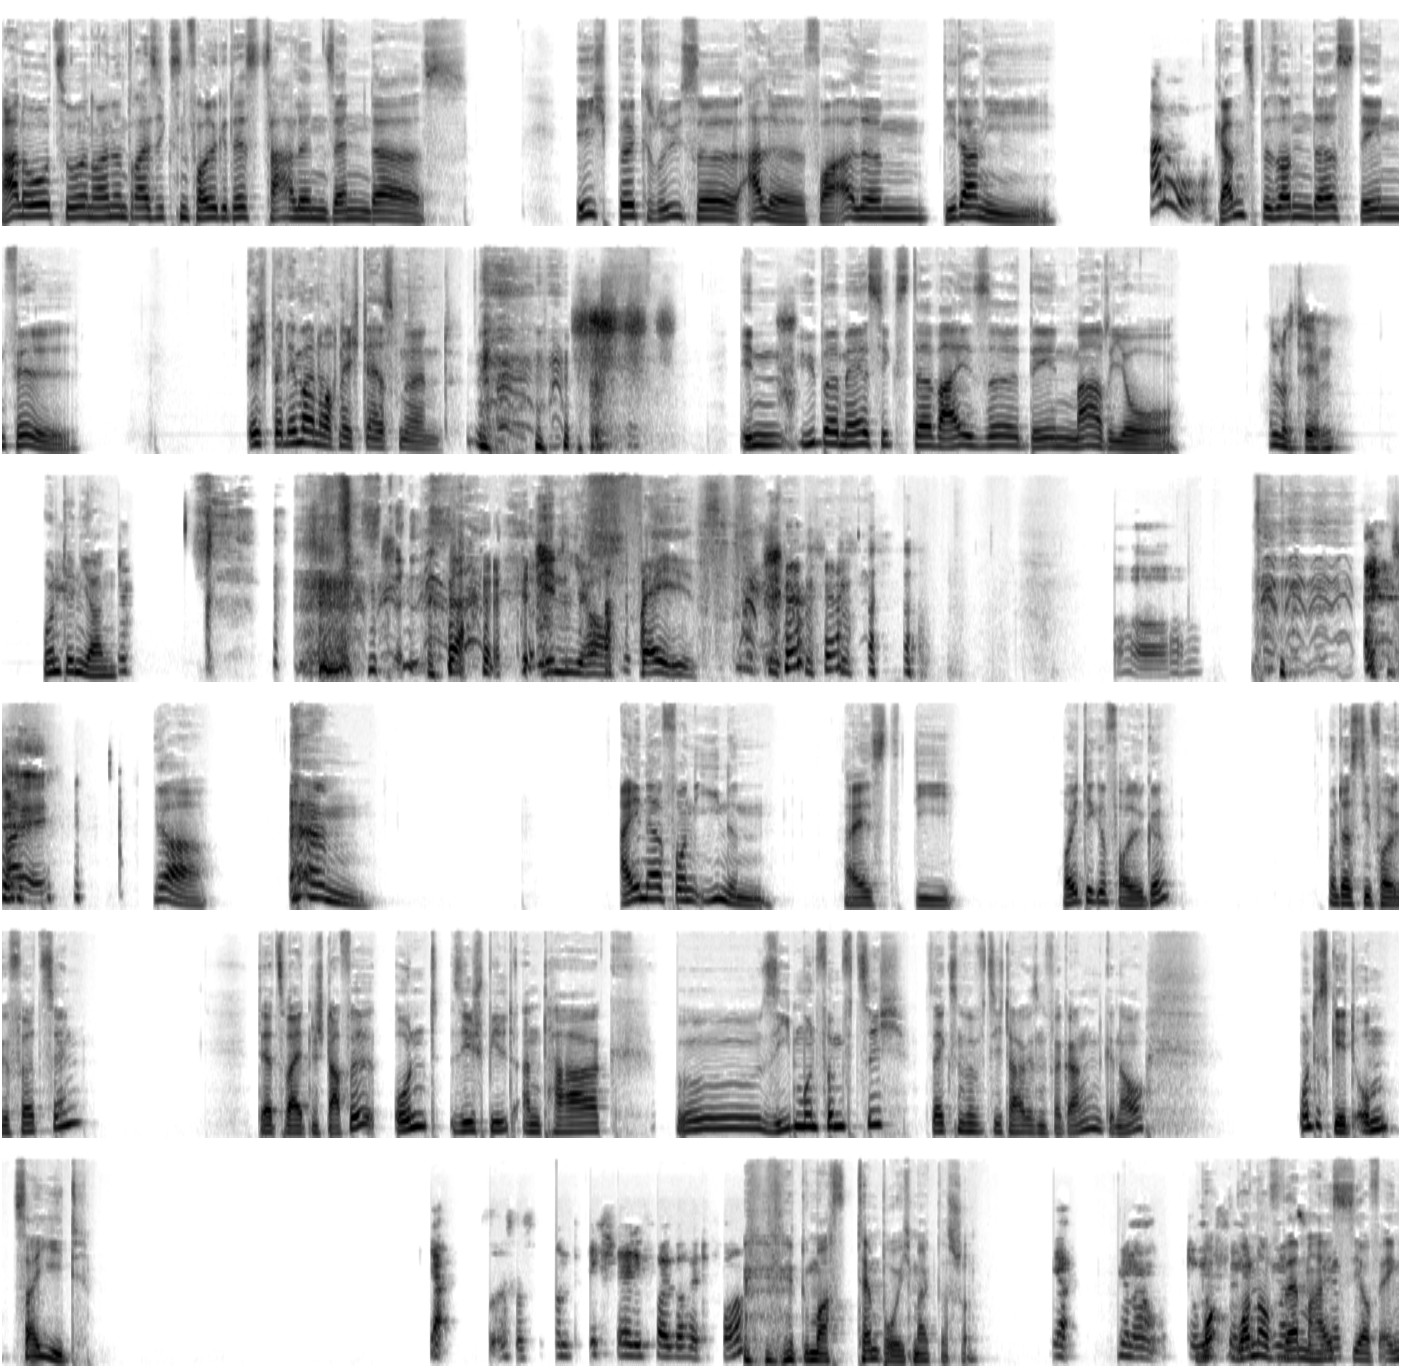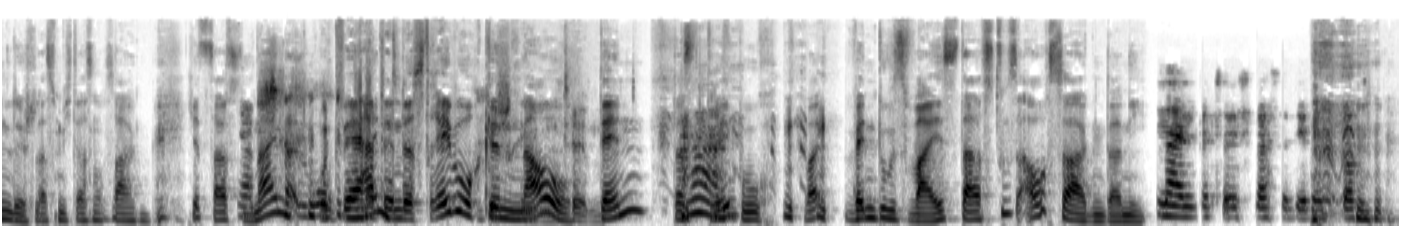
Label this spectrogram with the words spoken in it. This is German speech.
Hallo zur 39. Folge des Zahlensenders. Ich begrüße alle, vor allem die Dani. Hallo. Ganz besonders den Phil. Ich bin immer noch nicht Desmond. In übermäßigster Weise den Mario. Hallo Tim. Und den Jan. In your face. Oh. Hi. Ja. Einer von ihnen heißt die heutige Folge. Und das ist die Folge 14 der zweiten Staffel. Und sie spielt an Tag äh, 57. 56 Tage sind vergangen, genau. Und es geht um Said. So ist es. Und ich stelle die Folge heute vor. Du machst Tempo, ich mag das schon. Genau. Du One of them heißt sie auf Englisch, lass mich das noch sagen. Jetzt darfst du. Ja. Nein, Und wer hat denn das Drehbuch geschrieben, Genau, Tim? denn das Ah. Drehbuch, weil- wenn du es weißt, darfst du es auch sagen, Dani. Nein, bitte, ich lasse dir das doch.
